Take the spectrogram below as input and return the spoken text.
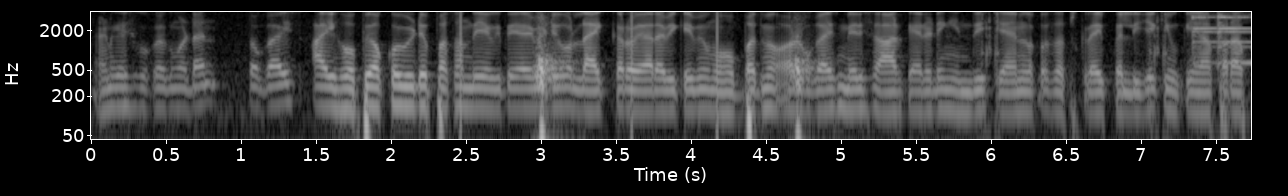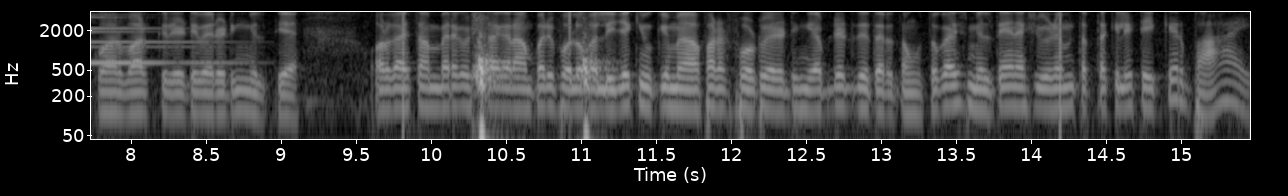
एंड गाइस को कर दूँगा डन तो गाइस आई होप आपको वीडियो पसंद आई होगी। तो यार वीडियो को लाइक करो यार, अभी के भी मोहब्बत में। और गाइस मेरी सार्क एडिटिंग हिंदी चैनल को सब्सक्राइब कर लीजिए, क्योंकि यहाँ पर आपको हर बार क्रिएटिव एडिटिंग मिलती है। और गाइस आप मेरे को इंस्टाग्राम पर ही फॉलो कर लीजिए, क्योंकि मैं यहाँ पर फ़ोटो एडिटिंग अपडेट देता रहता हूँ। तो गाइस मिलते हैं नेक्स्ट वीडियो में। तब तक के लिए टेक केयर बाय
